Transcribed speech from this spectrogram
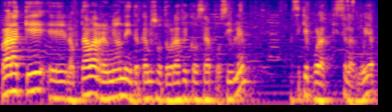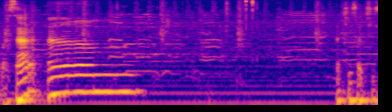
para que eh, la octava reunión de intercambios fotográficos sea posible. Así que por aquí se las voy a pasar. Am, Achis, achis,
